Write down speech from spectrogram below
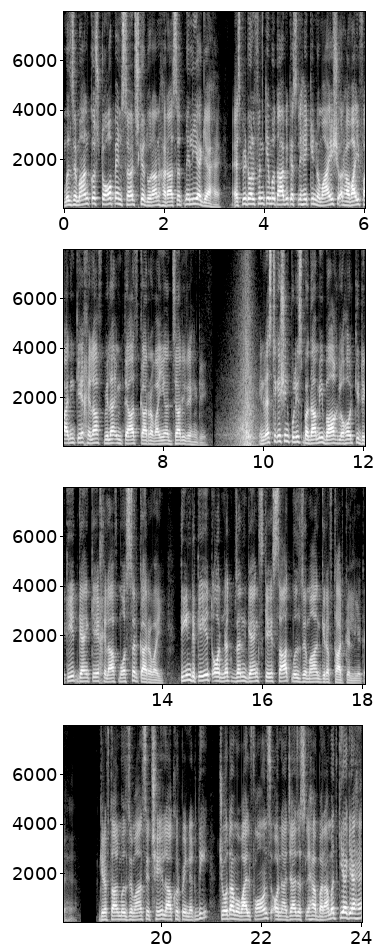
मुलजमान को स्टॉप एंड सर्च के दौरान हरासत में लिया गया है। एस पी डॉल्फिन के मुताबिक असलहे की नुमाइश और हवाई फायरिंग के खिलाफ बिला इम्तियाज़ कार्रवाइयाँ जारी रहेंगी। इन्वेस्टिगेशन पुलिस बदामी बाग लाहौर की डकैत गैंग के खिलाफ मौसर कार्रवाई। तीन डकैत और नकबजन गैंग्स के सात मुलजमान गिरफ़्तार कर लिए गए हैं। गिरफ़्तार मुलजमान से छः लाख रुपए नकदी, चौदह मोबाइल फ़ोन्स और नाजायज़ असलहा बरामद किया गया है।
